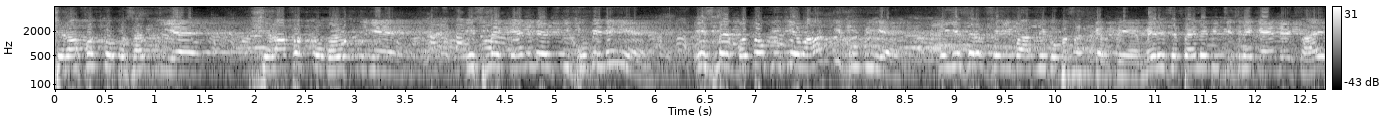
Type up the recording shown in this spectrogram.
शराफत को पसंद किया है, शराफत को वोट दिए हैं। इसमें कैंडिडेट्स की खूबी नहीं है, इसमें बतौकी की आवाज़ की खूबी है कि ये सिर्फ़ शरीफ आदमी को पसंद करते हैं। मेरे से पहले भी जितने कैंडिडेट्स आए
